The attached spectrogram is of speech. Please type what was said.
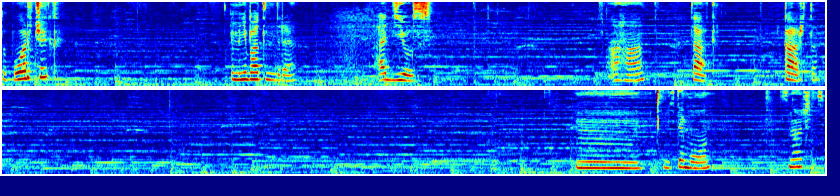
Топорчик. І мені багато не треба. Адіос. Ага. Так. Карта. М, Йдемо. Значить.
